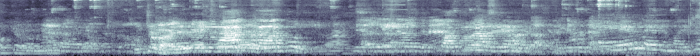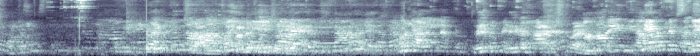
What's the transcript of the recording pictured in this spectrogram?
ఓకే. మీరు హ్యాండ్స్ రాయండి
